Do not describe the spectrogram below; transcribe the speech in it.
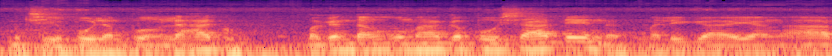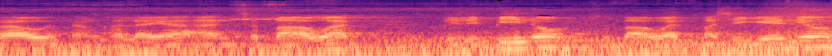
Magsiupo lang po ang lahat. Magandang umaga po sa atin at maligayang araw ng kalayaan sa bawat Pilipino, sa bawat Pasigenyo.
